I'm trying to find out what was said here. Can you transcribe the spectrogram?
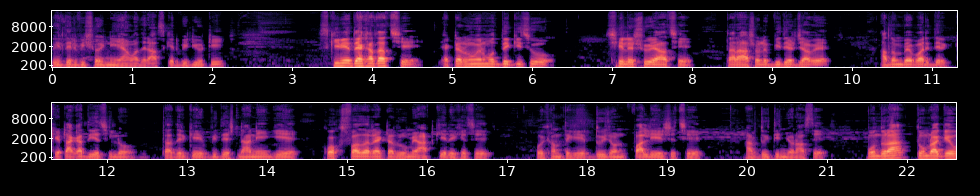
এদের বিষয় নিয়ে আমাদের আজকের ভিডিওটি। স্ক্রিনে দেখা যাচ্ছে, একটা রুমের মধ্যে কিছু ছেলে শুয়ে আছে। তারা আসলে বিদেশ যাবে। আদম ব্যাপারীদেরকে টাকা দিয়েছিল। তাদেরকে বিদেশ না নিয়ে গিয়ে কক্সবাজারের একটা রুমে আটকে রেখেছে। ওইখান থেকে দুইজন পালিয়ে এসেছে আর দুই তিনজন আছে। বন্ধুরা, তোমরা কেউ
